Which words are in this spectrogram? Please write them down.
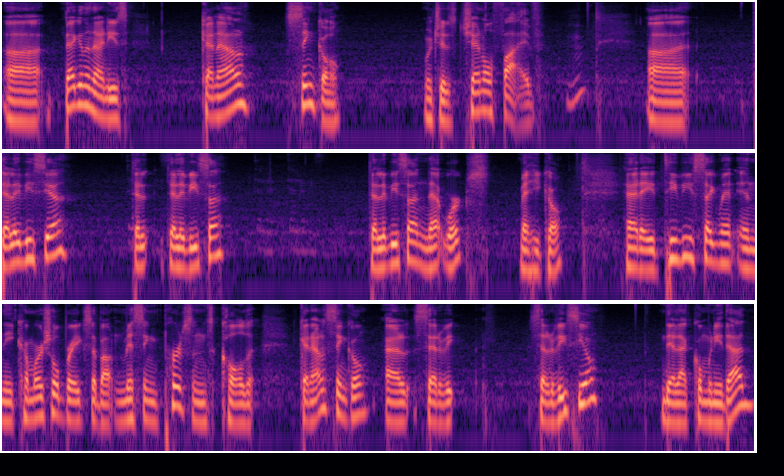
Uh, back in the 90s, Canal Cinco, which is Channel 5, uh, Televisa, Tel- Televisa, Tele, televisa. Televisa Networks, Mexico, had a TV segment in the commercial breaks about missing persons called Canal Cinco al Servi- Servicio de la Comunidad,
